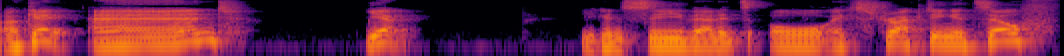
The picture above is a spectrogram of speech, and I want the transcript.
Okay, and yep, you can see that it's all extracting itself.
